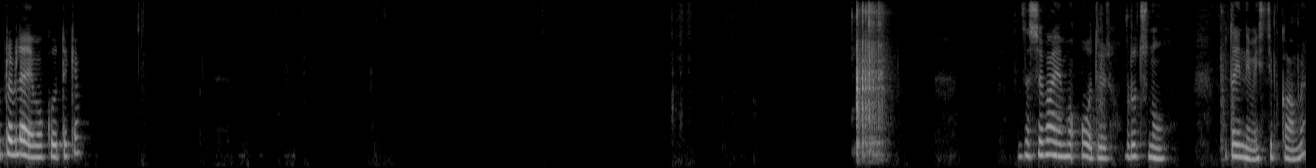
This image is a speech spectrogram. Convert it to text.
Виправляємо кутики. Зашиваємо отвір вручну потайними стіпками.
